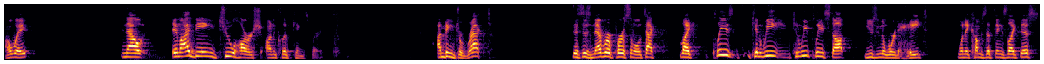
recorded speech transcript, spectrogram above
I'll wait. Now, am I being too harsh on Cliff Kingsbury? I'm being direct. This is never a personal attack. Like, please, can we can we please stop using the word hate when it comes to things like this?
